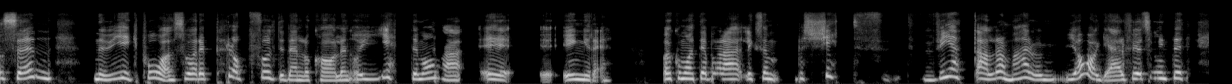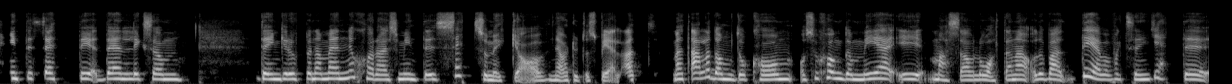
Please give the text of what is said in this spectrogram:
och sen när vi gick på så var det proppfullt i den lokalen och jättemånga eh, eh yngre och jag kommer ihåg att jag bara liksom, shit, vet alla de här vem jag är? För jag har inte, inte sett det, den, liksom, den gruppen av människor har jag som inte sett så mycket av när jag varit ute och spelat. Men att alla de då kom och så sjöng de med i massa av låtarna och då bara, det var faktiskt en jätte,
